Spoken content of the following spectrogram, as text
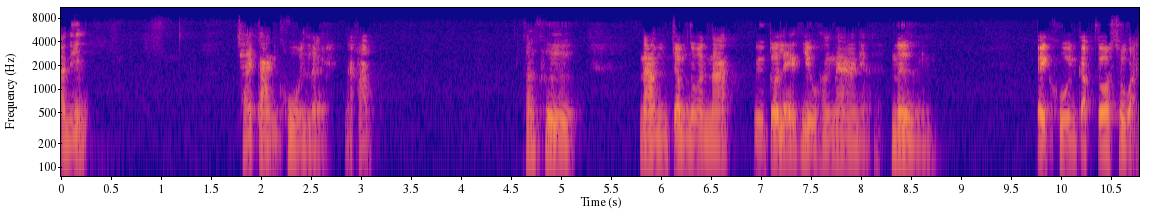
อันนี้ ใช้การคูณเลยนะครับ ก็คือนำจำนวนนับหรือตัวเลขที่อยู่ข้างหน้าเนี่ยหนึ่งไปคูณกับตัวส่วน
